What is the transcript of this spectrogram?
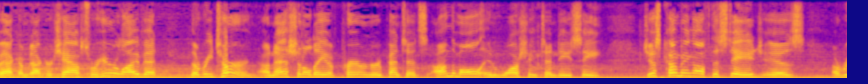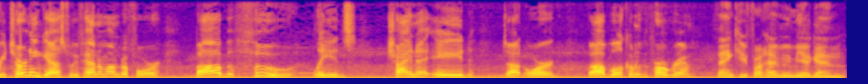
back. I'm Dr. Chaps. We're here live at The Return, a national day of prayer and repentance on the mall in Washington, D.C. Just coming off the stage is a returning guest. We've had him on before. Bob Fu leads ChinaAid.org. Bob, welcome to the program. Thank you for having me again.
